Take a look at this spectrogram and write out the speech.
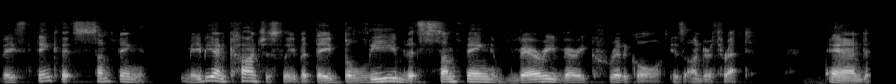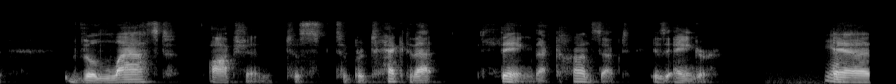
they think that something maybe unconsciously, but they believe that something very, very critical is under threat. And the last option to, to protect that thing, that concept, is anger. And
